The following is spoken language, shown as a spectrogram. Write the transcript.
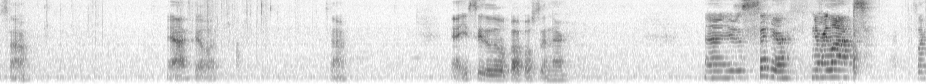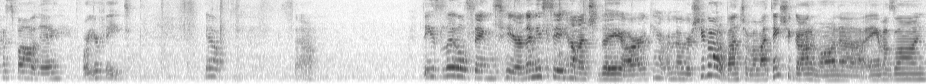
so. Yeah, I feel it. So. Yeah, you see the little bubbles in there. And you just sit here and relax. It's like a spa day for your feet. Yep. So. These little things here, let me see how much they are. I can't remember. She bought a bunch of them. I think she got them on uh, Amazon.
